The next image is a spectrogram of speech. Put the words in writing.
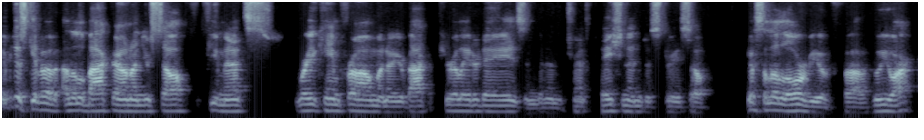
maybe just give a, a, little background on yourself, a few minutes, where you came from. I know you're back at Purolator days and been in the transportation industry. So give us a little overview of uh, who you are.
